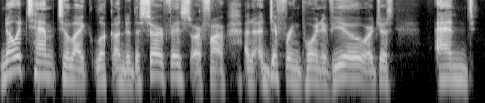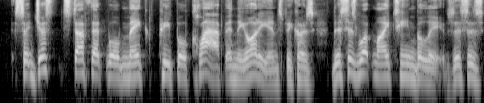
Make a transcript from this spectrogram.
no attempt to like look under the surface or fi- a, a differing point of view or just and so just stuff that will make people clap in the audience because this is what my team believes. This is,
